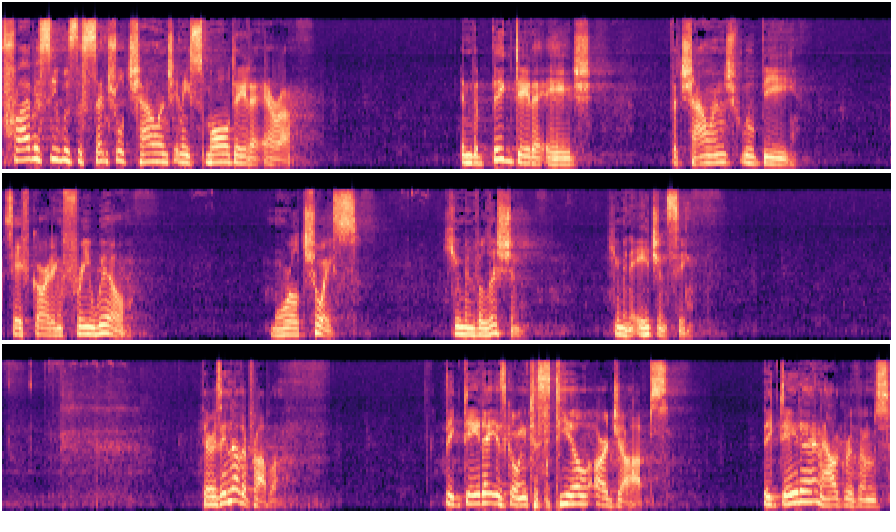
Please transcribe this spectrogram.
Privacy was the central challenge in a small data era. In the big data age, the challenge will be safeguarding free will, moral choice, human volition, human agency. There is another problem. Big data is going to steal our jobs. Big data and algorithms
